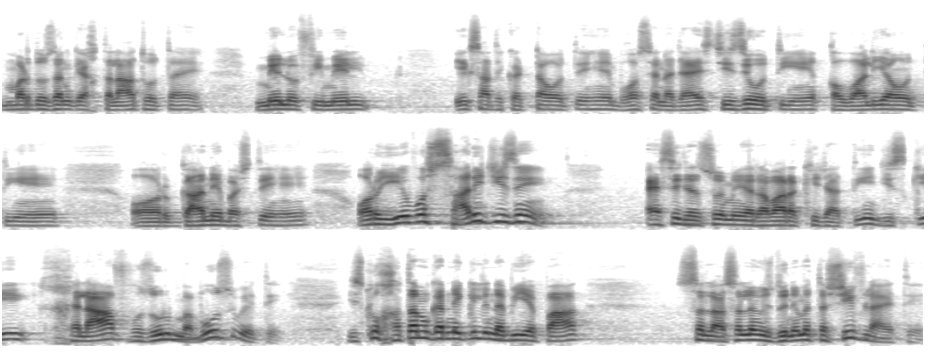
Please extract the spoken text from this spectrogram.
मर्द वज़न का अख्तलात होता है, मेल और फीमेल एक साथ इकट्ठा होते हैं, बहुत से नाजायज़ चीज़ें होती हैं कवालियाँ होती हैं और गाने बजते हैं और ये वो सारी चीज़ें ऐसे जलसों में रवा रखी जाती हैं जिसके ख़िलाफ़ हुजूर मबूस हुए थे, जिसको ख़त्म करने के लिए नबी पाक सल्लल्लाहु अलैहि वसल्लम इस दुनिया में तशरीफ़ लाए थे।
